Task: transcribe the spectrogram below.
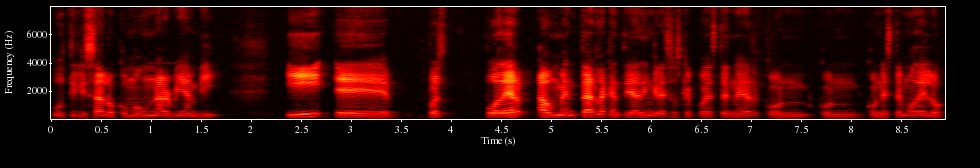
utilizarlo como un Airbnb y eh, pues poder aumentar la cantidad de ingresos que puedes tener con, con, este modelo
